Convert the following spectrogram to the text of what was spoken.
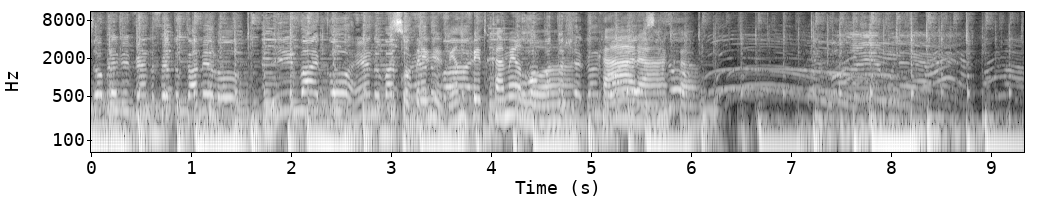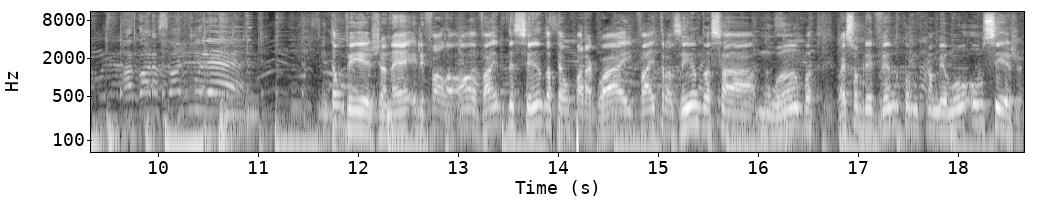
Sobrevivendo feito camelô. E vai correndo, vai Sobrevivendo correndo, vai. feito camelô. Tá chegando, Caraca. Então veja, né? Ele fala, ó, vai descendo até o Paraguai, vai trazendo essa muamba, vai sobrevivendo como camelô, ou seja,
